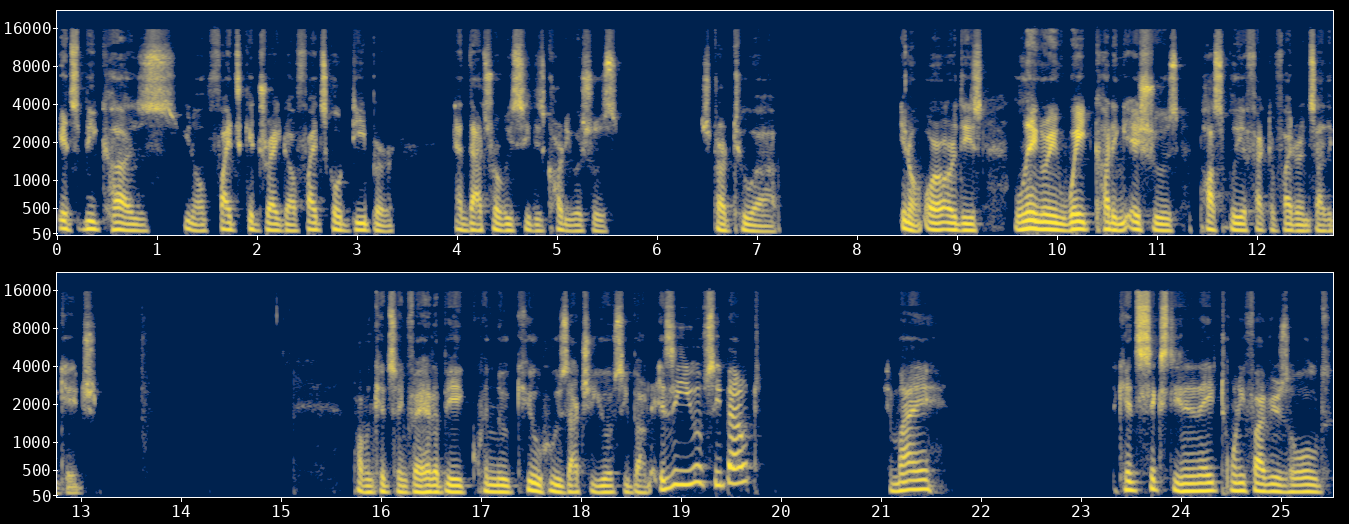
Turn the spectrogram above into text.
it's because you know fights get dragged out, fights go deeper, and that's where we see these cardio issues start to uh you know, or, or these lingering weight cutting issues possibly affect a fighter inside the cage. Problem kid saying Ferreira be Quinn Q, who's actually UFC bound. Is he UFC bound? Am I? The kid's 16 and 8, 25 years old.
